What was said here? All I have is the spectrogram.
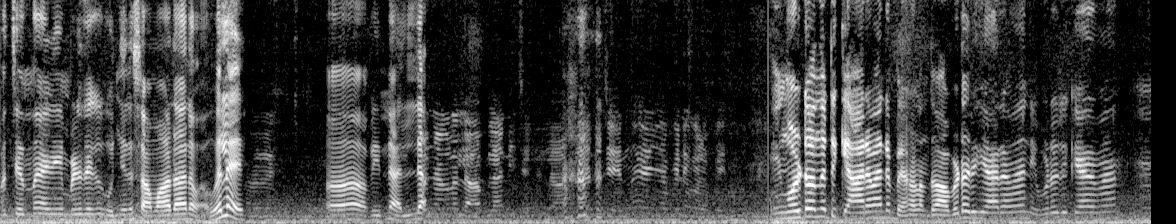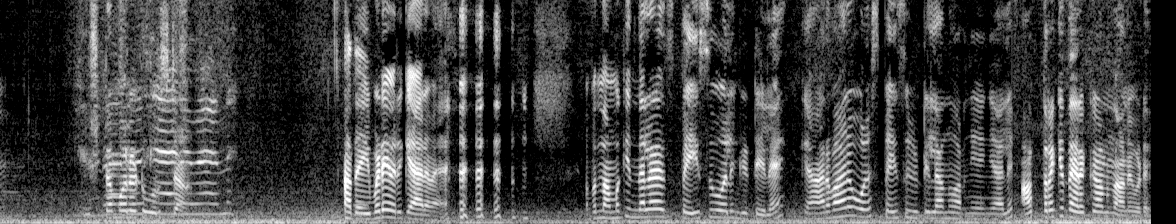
അപ്പൊ ചെന്ന് കഴിയുമ്പോഴത്തേക്ക് കുഞ്ഞിന് സമാധാനമാവും അല്ലേ? ആ പിന്നെ അല്ല. ഇങ്ങോട്ട് വന്നിട്ട് ക്യാരവാന്റെ ബഹളം. എന്തോ അവിടെ ഒരു ക്യാരവാൻ ഇവിടെ ഒരു ക്യാരവാൻ ഇഷ്ടം ഇഷ്ടംപോലെ ടൂറിസ്റ്റ് ആണ്. അതെ ഇവിടെ ഒരു ക്യാരവാൻ അപ്പൊ നമുക്ക് ഇന്നലെ സ്പേസ് പോലും കിട്ടിയില്ലേ? ക്യാരവാന് പോലും സ്പേസ് കിട്ടില്ല എന്ന് പറഞ്ഞു കഴിഞ്ഞാൽ അത്രയ്ക്ക് തിരക്കാണെന്നാണ് ഇവിടെ.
